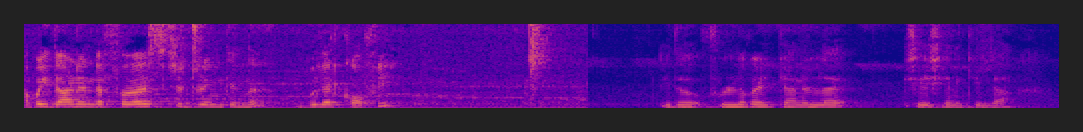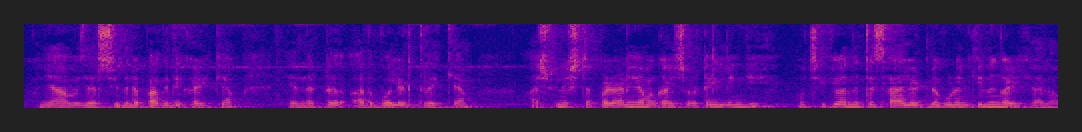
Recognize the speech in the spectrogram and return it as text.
അപ്പോൾ ഇതാണ് എന്റെ ഫസ്റ്റ് ഡ്രിങ്ക് ഇന്ന്. ബുള്ളറ്റ് കോഫി ഇത് ഫുള്ള് കഴിക്കാനുള്ള ശേഷി എനിക്കില്ല. ഞാൻ വിചാരിച്ചു ഇതിന്റെ പകുതി കഴിക്കാം. എന്നിട്ട് അതുപോലെ എടുത്ത് വയ്ക്കാം അശ്വിന് ഇഷ്ടപ്പെടുകയാണെങ്കിൽ അവൻ കഴിച്ചോട്ടെ. ഇല്ലെങ്കിൽ ഉച്ചയ്ക്ക് വന്നിട്ട് സാലഡിന്റെ കൂടെ എനിക്കിതും കഴിക്കാമല്ലോ.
